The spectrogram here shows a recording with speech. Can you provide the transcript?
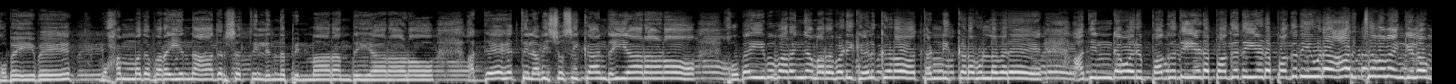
ഹുബൈബേ മുഹമ്മദ് പറയുന്ന ആദർശത്തിൽ നിന്ന് പിന്മാറാൻ തയ്യാറാണോ? അദ്ദേഹത്തിൽ അവിശ്വസിക്കാൻ തയ്യാറാണോ? ഹുബൈബ് പറഞ്ഞ മറുപടി കേൾക്കണോ? തണ്ണിക്കടവുള്ളവരെ അതിന്റെ ഒരു പകുതിയുടെ പകുതിയുടെ പകുതിയുടെ ആർജവമെങ്കിലും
